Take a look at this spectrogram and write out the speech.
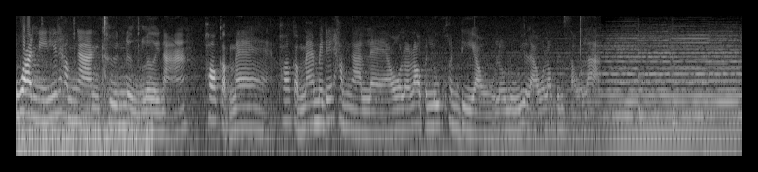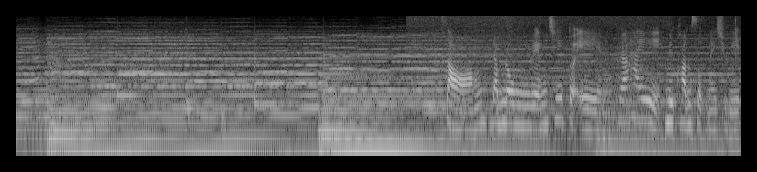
ทุกวันนี้ที่ทำงานคือหนึ่งเลยนะ พ่อกับแม่ พ่อกับแม่ไม่ได้ทำงานแล้ว แล้วเราเป็นลูกคนเดียว เรารู้อยู่แล้วว่าเราเป็นเสาหลักสองดำรงเลี้ยงชีพตัวเองเพื่อให้มีความสุขในชีวิต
